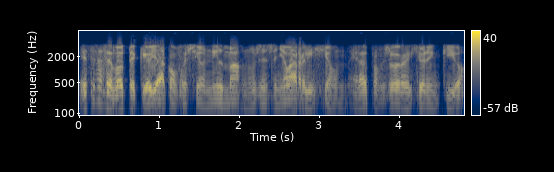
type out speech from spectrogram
Este sacerdote que oía la confesión, Neil Magnus, enseñaba religión, era el profesor de religión en Kio.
